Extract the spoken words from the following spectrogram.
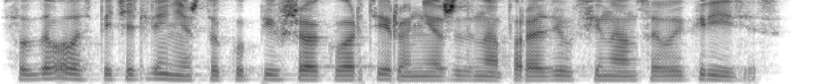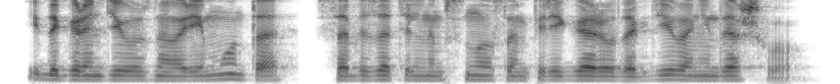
Создавалось впечатление, что купившего квартиру неожиданно поразил финансовый кризис, и до грандиозного ремонта с обязательным сносом перегородок дело не дошло.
